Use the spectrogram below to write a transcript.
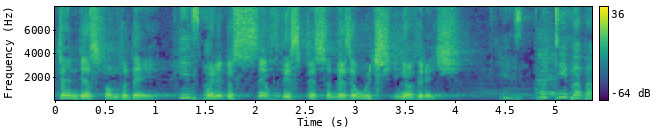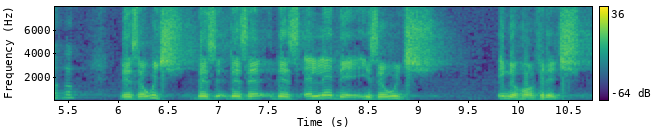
Ten days from today, Yes, we need to save this person. There's a witch in your village. Yes. There's a witch. There's a, there's a, there's a lady is a witch in your home village.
